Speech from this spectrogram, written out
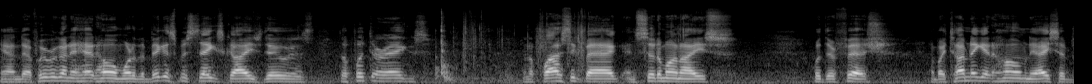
And if we were going to head home, one of the biggest mistakes guys do is they'll put their eggs in a plastic bag and sit them on ice with their fish. And by the time they get home, the ice have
